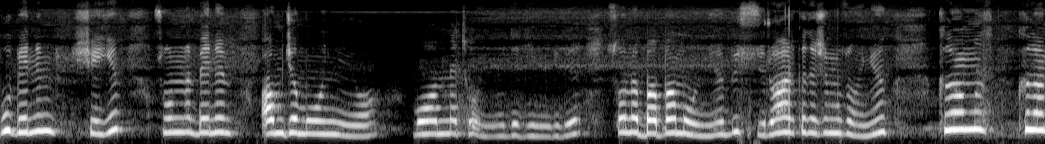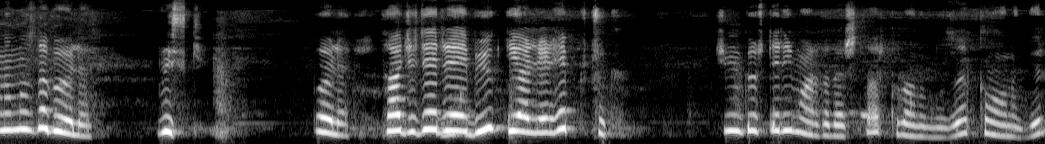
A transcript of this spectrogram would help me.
bu benim şeyim. Sonra benim amcam oynuyor. Muhammed oynuyor dediğim gibi. Sonra babam oynuyor. Bir sürü arkadaşımız oynuyor. Klanımız, klanımız da böyle. Risk. Böyle. Sadece R büyük diğerleri hep küçük. Şimdi göstereyim arkadaşlar klanımızı. Klana gir.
